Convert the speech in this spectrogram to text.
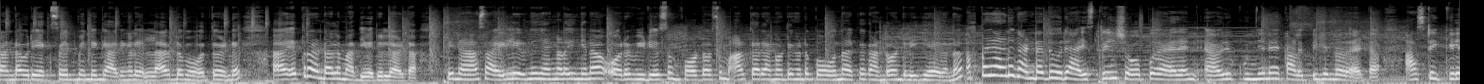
കണ്ട ഒരു എക്സൈറ്റ്മെന്റും കാര്യങ്ങളും എല്ലാവരുടെ മുഖത്തും ഉണ്ട്. എത്ര കണ്ടാലും മതി വരില്ല കേട്ടോ. പിന്നെ ആ സൈഡിലിരുന്ന് ഞങ്ങൾ ഇങ്ങനെ ഓരോ വീഡിയോസും ഫോട്ടോസും ആൾക്കാർ അങ്ങോട്ടും ഇങ്ങോട്ടും പോകുന്നതൊക്കെ കണ്ടുകൊണ്ടിരിക്കുകയായിരുന്നു. അപ്പോഴാണ് കണ്ടത് ഐസ്ക്രീം ഷോപ്പുകാരൻ ഒരു കുഞ്ഞിനെ കളിപ്പിക്കുന്നത് കേട്ടോ. ആ സ്റ്റിക്കിൽ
